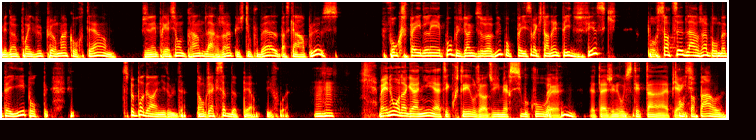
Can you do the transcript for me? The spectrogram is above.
Mais d'un point de vue purement court terme, j'ai l'impression de prendre de l'argent puis je suis tout poubelle parce qu'en plus, il faut que je paye de l'impôt puis je gagne du revenu pour payer ça. Fait que je suis en train de payer du fisc pour sortir de l'argent pour me payer. Pour... Tu peux pas gagner tout le temps. Donc, j'accepte de perdre des fois. Mm-hmm. Mais nous, on a gagné à t'écouter aujourd'hui. Merci beaucoup ben, euh, de ta générosité de temps, euh, Pierre. On se reparle.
